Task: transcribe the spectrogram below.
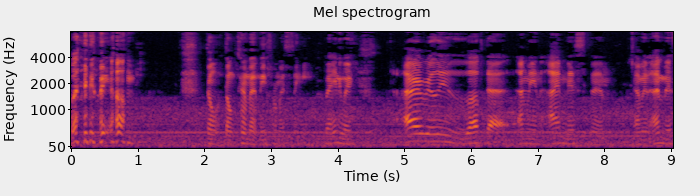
But anyway, um, don't don't come at me for my singing. But anyway, I really love that. I mean, I miss them. I mean, I miss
